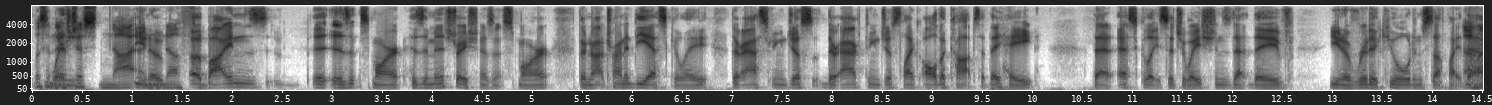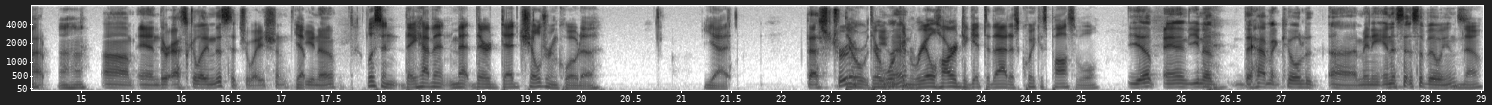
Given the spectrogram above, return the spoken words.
Listen, there's just not you know, enough- Uh, Biden's i- isn't smart. His administration isn't smart. They're not trying to de-escalate. They're asking just. They're acting just like all the cops that they hate, that escalate situations that they've you know ridiculed and stuff like Uh-huh, that. uh-huh. Um, and they're escalating this situation. Yep. You know, Listen, they haven't met their dead children quota yet. that's true. They're they're you know? working real hard to get to that as quick as possible. Yep, and you know they haven't killed uh, many innocent civilians. No.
